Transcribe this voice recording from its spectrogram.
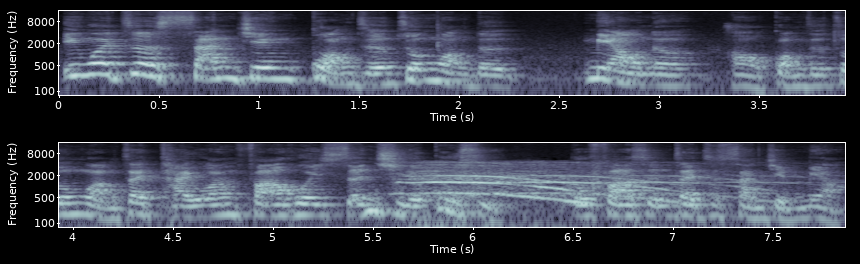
因为这三间广泽尊王的庙呢，哦，广泽尊王在台湾发挥神奇的故事，都发生在这三间庙。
